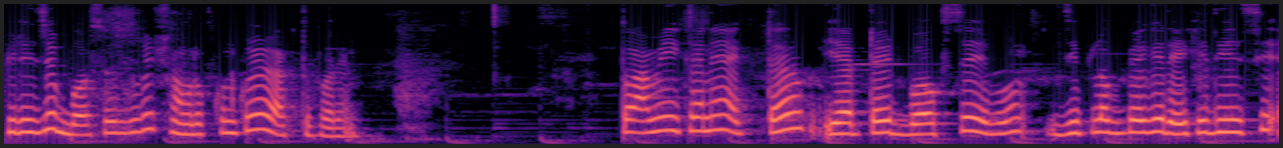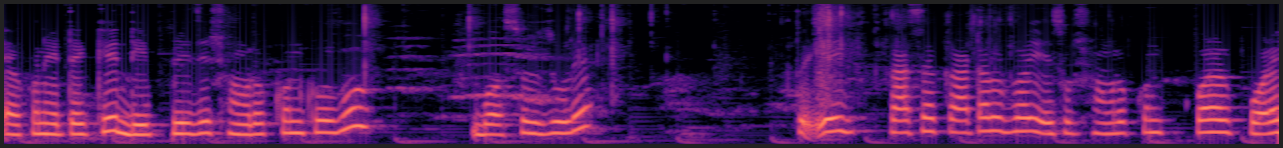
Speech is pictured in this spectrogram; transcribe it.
ফ্রিজে বছর সংরক্ষণ করে রাখতে পারেন। তো আমি এখানে একটা এয়ারটাইট বক্সে এবং জিপলক ব্যাগে রেখে দিয়েছি। এখন এটাকে ডিপ ফ্রিজে সংরক্ষণ করব বছর জুড়ে। তো এই কাঁচা কাঁঠাল বা এসব সংরক্ষণ করার পরে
